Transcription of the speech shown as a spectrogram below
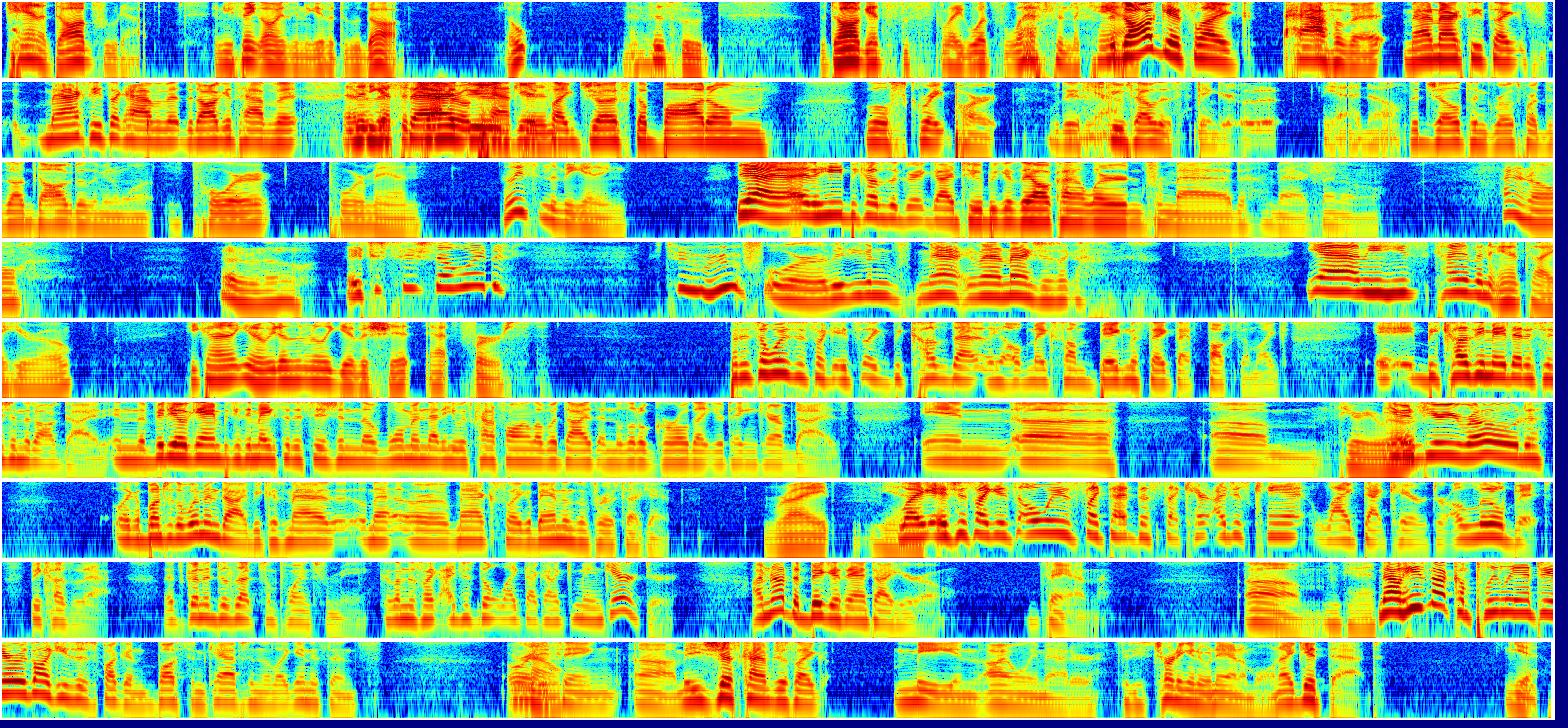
can of dog food out, and you think, oh, he's gonna give it to the dog. Nope, that's Mhm. his food. The dog gets this like what's left in the can. The dog gets like half of it. Mad Max eats like f- Max eats like half of it. The dog gets half of it, and, then you the the sad dude captain. gets like just the bottom little scrape part. He Yeah. scoops out with his finger. Ugh. yeah, I know. The gelatin gross part. The dog doesn't even want. Poor, poor man. At least in the beginning. Yeah, and he becomes a great guy too because they all kind of learn from Mad Max. I know. I don't know. I don't know. It's just there's no one to root for. I mean, even Mad, Mad Max, is like ah, Yeah, I mean he's kind of an anti-hero. He kind of, you know, he doesn't really give a shit at first. But it's always just like it's like because that he'll make some big mistake that fucks him. Like it, because he made that decision, the dog died. In the video game, because he makes the decision, the woman that he was kind of falling in love with dies, and the little girl that you're taking care of dies. In uh, um, Fury Road. even Fury Road, like a bunch of the women die because Mad, Mad or Max like abandons them for a second. right. Yeah. Like it's just like it's always like that. This that character. I just can't like that character a little bit because of that. That's gonna deduct some points from me because I'm just like I just don't like that kind of main character. I'm not the biggest anti-hero fan. Um. okay. Now he's not completely anti-hero. It's not like he's just fucking busting caps into like innocence or No. anything. Um. He's just kind of just like me and I only matter because he's turning into an animal, and I get that. Yeah.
